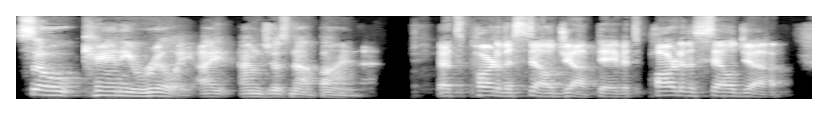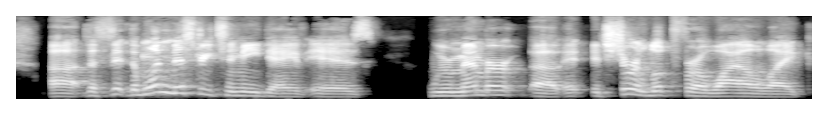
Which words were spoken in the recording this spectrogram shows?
So can he really? I, I'm just not buying that. That's part of the sell job, Dave. It's part of the sell job. Uh, the th- the one mystery to me, Dave, is we remember uh, it, it sure looked for a while like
